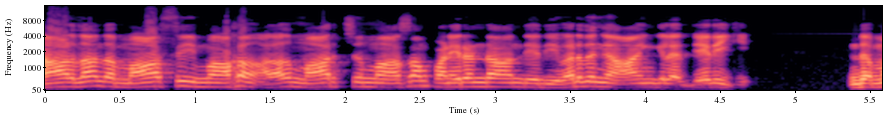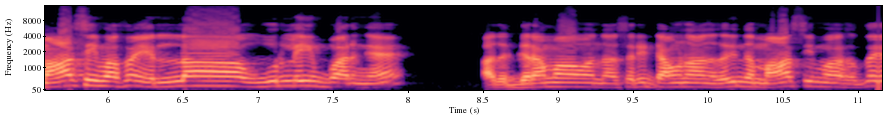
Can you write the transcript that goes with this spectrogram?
நாலு தான் இந்த மாசி மாதம் அதாவது மார்ச் மாசம் பன்னிரெண்டாம் தேதி வருதுங்க ஆங்கில தேதிக்கு. இந்த மாசி மாசம் எல்லா ஊர்லயும் பாருங்க அது கிராமமா இருந்தாலும் சரி டவுனா இருந்தாலும் சரி இந்த மாசி மாசத்தை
